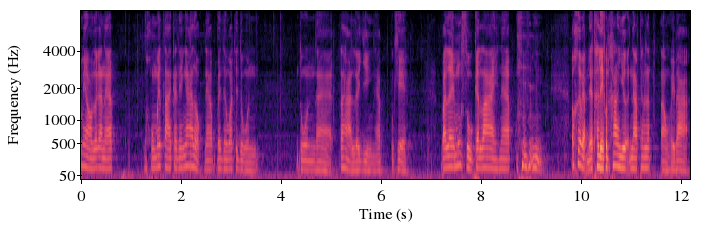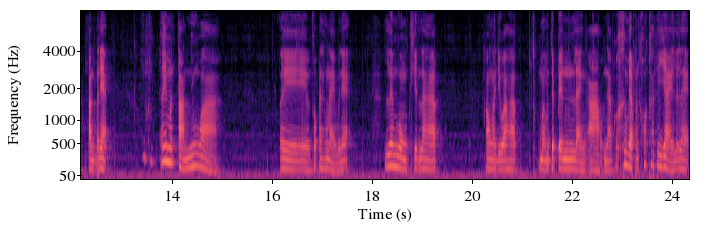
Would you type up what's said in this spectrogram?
ไม่เอาแล้วกันนะครับเราคงไม่ตายกันง่ายๆหรอกนะครับเป็นแต่ว่าจะโดนโดนอ่าทหารเรือยิงนะครับโอเคไปเลยมุ่งสู่แกนไลน์นะครับก็คือแบบเนี้ยทะเลค่อนข้างเยอะนะครับท่านเอาไอ้บ้าตันปะเนี่ยเฮ้ยมันเอ้ยมันตันนี่หว่าเอ้ยต้องไปทางไหนวะเนี่ย เริ่มงงทิศแล้วครับ เอาไงดีวะครับ เหมือนมันจะเป็นแหล่งอ่าวนะครับ ก็คือแบบมันค่อนข้างจะใหญ่เลยแหละ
